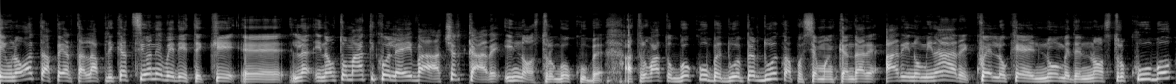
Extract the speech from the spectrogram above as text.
e una volta aperta l'applicazione vedete che eh, in automatico lei va a cercare il nostro GoCube. Ha trovato GoCube 2x2 qua possiamo anche andare a rinominare quello che è il nome del nostro cubo.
